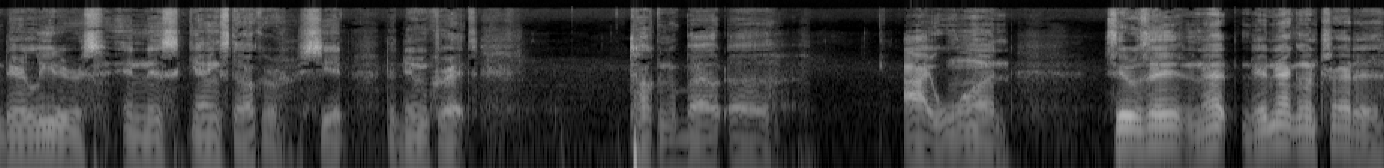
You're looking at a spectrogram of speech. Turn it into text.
their leaders in this gang stalker shit, the Democrats, talking about uh I won. See what I'm saying? Not they're not gonna try to,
